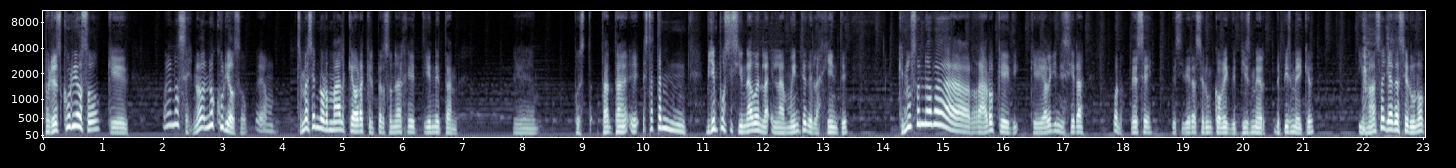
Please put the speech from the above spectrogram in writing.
Pero es curioso que, bueno, no sé, no, no curioso. em, se me hace normal que ahora que el personaje tiene tan, eh, pues, tan, tan- eh, está tan bien posicionado en la, en la mente de la gente, que no sonaba raro que, que alguien hiciera, bueno, DC decidiera hacer un cómic de, Peacemaker, de Peacemaker, y más allá de hacer uno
